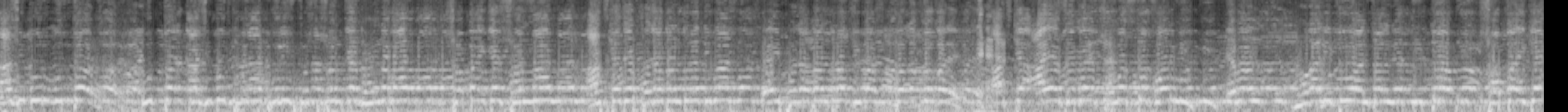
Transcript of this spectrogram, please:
কাশীপুর আজকে যে প্রজাতন্ত্র দিবস এই প্রজাতন্ত্র দিবস উপলক্ষ করে আজকে আইএসএফ এর সমস্ত কর্মী এবং ভোগালী টু অঞ্চল নেতৃত্ব সবাইকে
